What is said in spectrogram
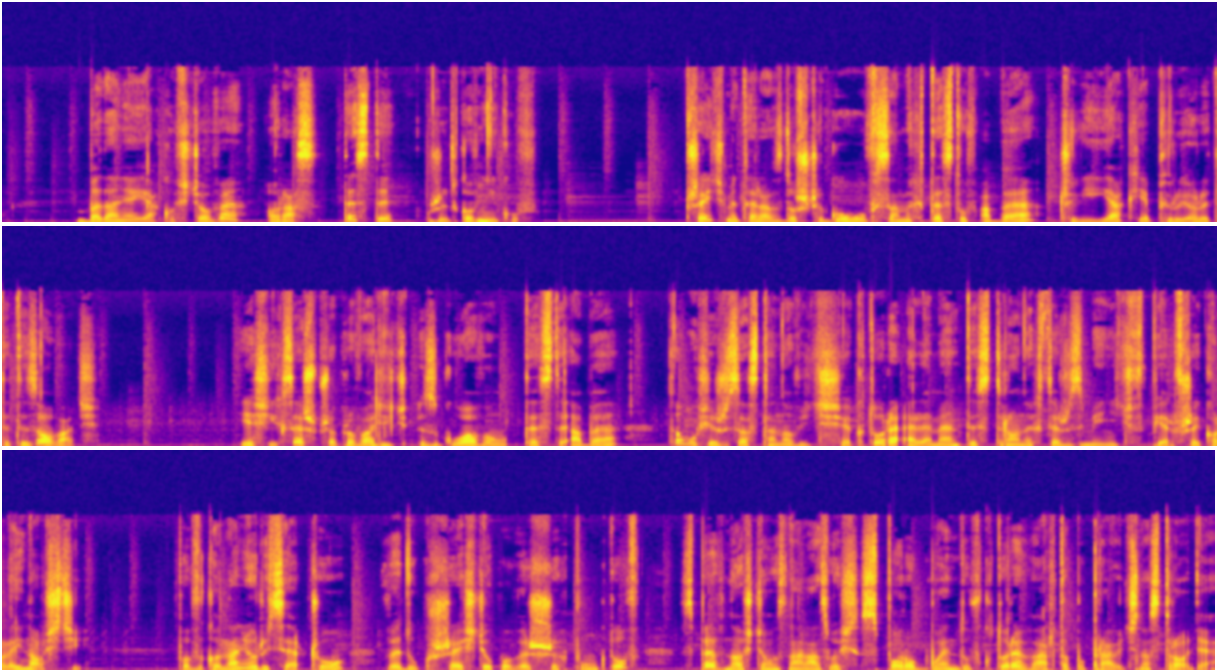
badania jakościowe oraz testy użytkowników. Przejdźmy teraz do szczegółów samych testów AB, czyli jak je priorytetyzować. Jeśli chcesz przeprowadzić z głową testy AB, to musisz zastanowić się, które elementy strony chcesz zmienić w pierwszej kolejności. Po wykonaniu researchu, według sześciu powyższych punktów, z pewnością znalazłeś sporo błędów, które warto poprawić na stronie.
